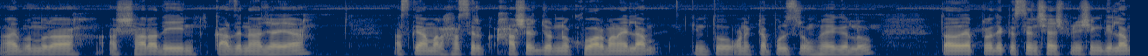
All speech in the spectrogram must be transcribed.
হাই বন্ধুরা আর সারাদিন কাজে না যাইয়া আজকে আমার হাঁসের হাঁসের জন্য খোয়ার বানাইলাম, কিন্তু অনেকটা পরিশ্রম হয়ে গেল। তো আপনারা দেখতেছেন, শেষ ফিনিশিং দিলাম,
